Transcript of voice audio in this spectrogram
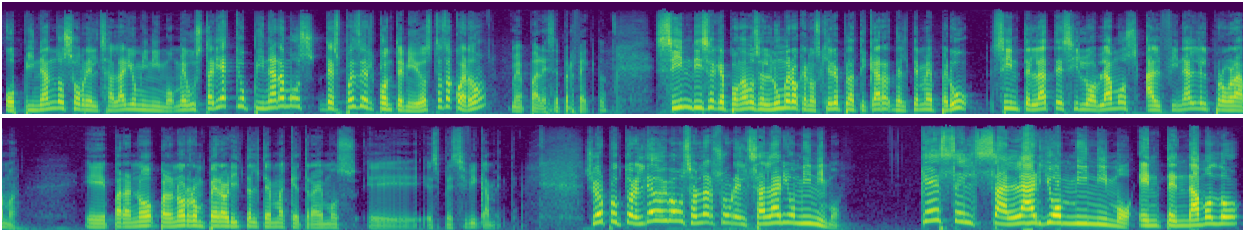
opinando sobre el salario mínimo. Me gustaría que opináramos después del contenido. ¿Estás de acuerdo? Me parece perfecto. Sin dice que pongamos el número que nos quiere platicar del tema de Perú. Sin te late si lo hablamos al final del programa. Eh, para, no, para no romper ahorita el tema que traemos eh, específicamente. Señor productor, el día de hoy vamos a hablar sobre el salario mínimo. ¿Qué es el salario mínimo? Entendámoslo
